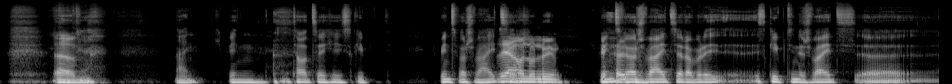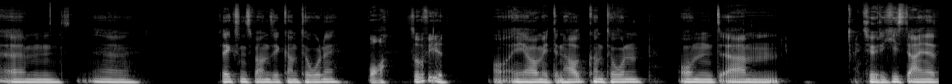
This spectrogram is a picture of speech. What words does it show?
ähm. Nein, ich bin tatsächlich, es gibt, ich bin zwar Schweizer. Sehr anonym bin zwar Schweizer, aber es gibt in der Schweiz äh, ähm, äh, 26 Kantone. Boah, so viel. Oh, ja, mit den Halbkantonen. Und ähm, Zürich ist einer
